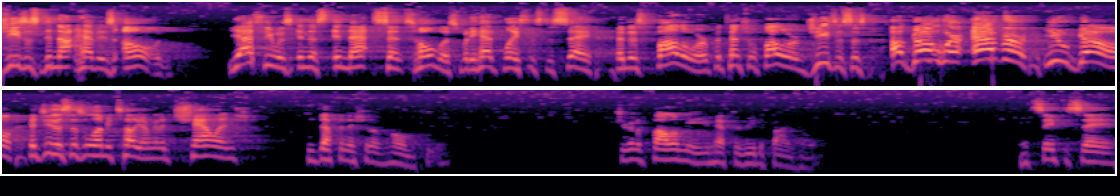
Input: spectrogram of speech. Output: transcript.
Jesus did not have his own. Yes, he was in, this, in that sense homeless, but he had places to stay. And this follower, potential follower of Jesus, says, I'll go wherever you go. And Jesus says, Well, let me tell you, I'm going to challenge the definition of home for you. If you're going to follow me, you have to redefine home. It's safe to say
